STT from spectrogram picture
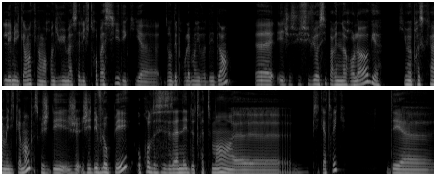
les médicaments qui ont rendu ma salive trop acide et qui euh, donc des problèmes au niveau des dents. Et je suis suivie aussi par une neurologue qui me prescrit un médicament parce que j'ai développé au cours de ces années de traitement euh, psychiatrique des euh,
